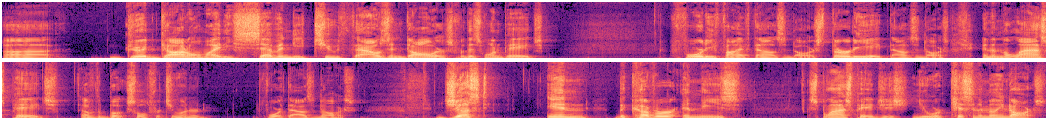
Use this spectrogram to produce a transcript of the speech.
Uh, good God Almighty, seventy-two thousand dollars for this one page. Forty-five thousand dollars, thirty-eight thousand dollars, and then the last page of the book sold for two hundred four thousand dollars. Just in the cover and these splash pages, you were kissing a million dollars.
